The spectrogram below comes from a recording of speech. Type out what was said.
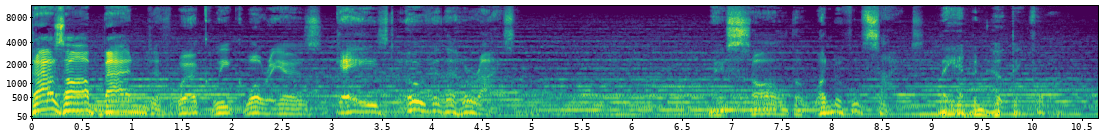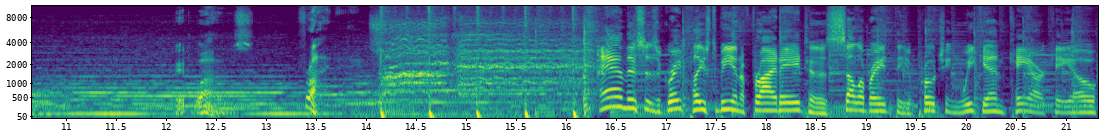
as our band of work week warriors gazed over the horizon, they saw the wonderful sight they had been hoping for. It was Friday. And this is a great place to be on a Friday to celebrate the approaching weekend. KRKO,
